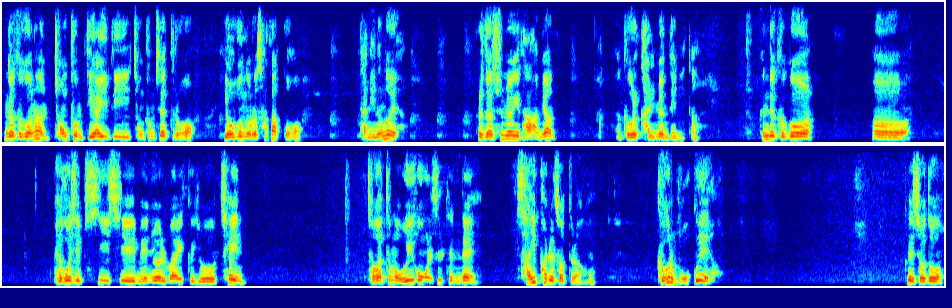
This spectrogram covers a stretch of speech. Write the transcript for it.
그러니까 그거는 정품, DID 정품 세트로 여분으로 사갖고 다니는 거예요. 그러다 수명이 다 하면 그걸 갈면 되니까. 근데 그거, 어, 150cc 매뉴얼 바이크 요 체인, 저 같으면 520을 쓸 텐데 428을 썼더라고요. 그걸 못 구해요. 그래서 저도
